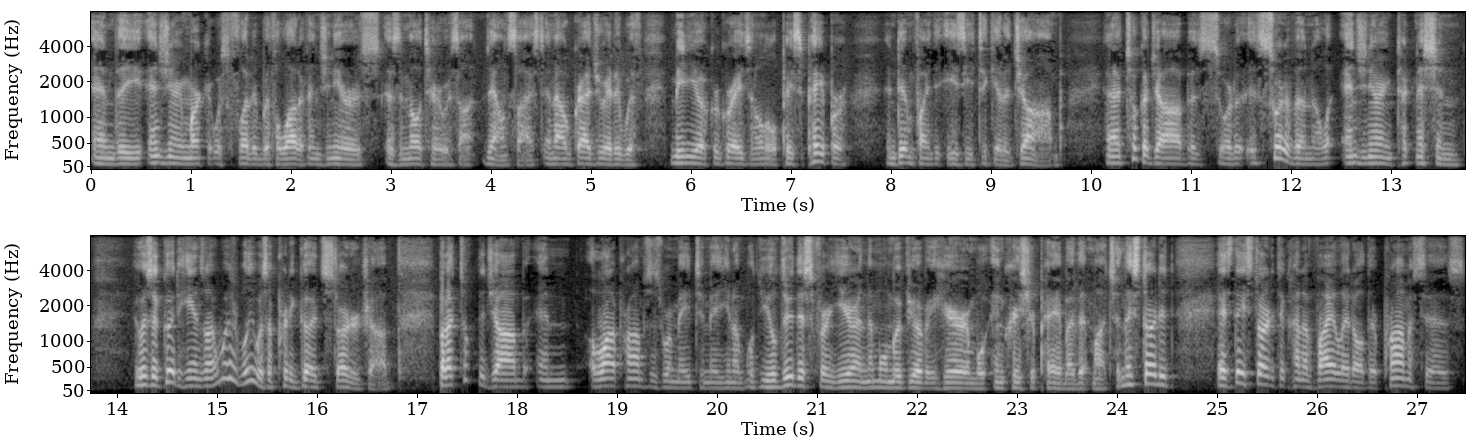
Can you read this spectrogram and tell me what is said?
and the engineering market was flooded with a lot of engineers as the military was on, downsized. And I graduated with mediocre grades and a little piece of paper, and didn't find it easy to get a job. And I took a job as sort of it's sort of an engineering technician It was a good hands-on. It was, really was a pretty good starter job. But I took the job, and a lot of promises were made to me. You know, well, you'll do this for a year, and then we'll move you over here, and we'll increase your pay by that much. And they started, as they started to kind of violate all their promises,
